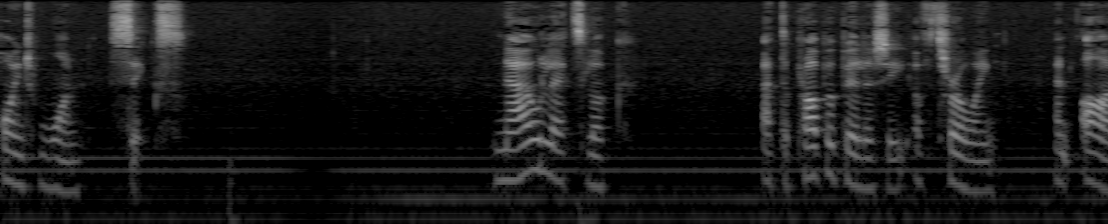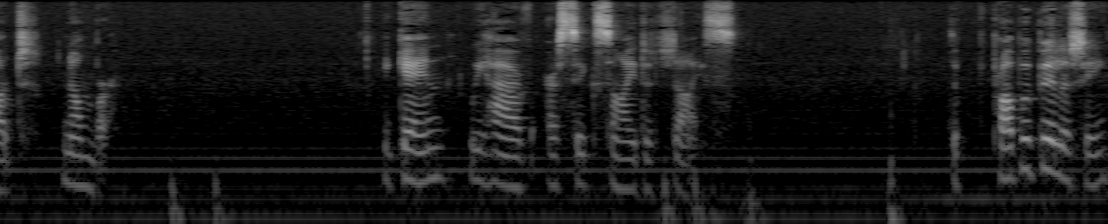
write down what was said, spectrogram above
0.16. Now let's look at the probability of throwing an odd number. Again, we have our six-sided dice. The probability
